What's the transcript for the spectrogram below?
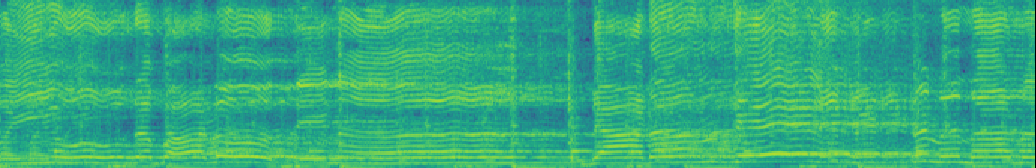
ವೈಯೂದ ಬಾಳೋತೇನ? ಬ್ಯಾಡ ಅಂತೇಳಿ ಬಿಟ್ಟನ ನಾನು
